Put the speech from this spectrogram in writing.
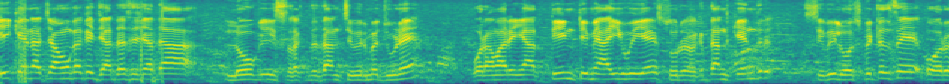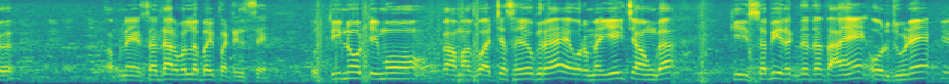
यही कहना चाहूँगा कि ज़्यादा से ज़्यादा लोग इस रक्तदान शिविर में जुड़ें और हमारे यहाँ तीन टीमें आई हुई है, सूर्य रक्तदान केंद्र, सिविल हॉस्पिटल से और अपने सरदार वल्लभ भाई पटेल से। तो तीनों टीमों का हमारे अच्छा सहयोग रहा है और मैं यही चाहूँगा कि सभी रक्तदाता आएँ और जुड़ें।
